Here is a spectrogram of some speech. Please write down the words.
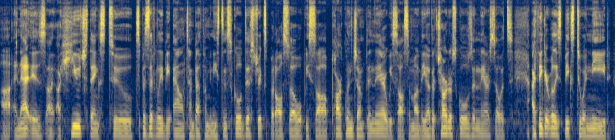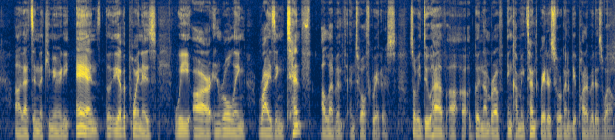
Uh, and that is a, a, huge thanks to specifically the Allentown, Bethlehem, and Easton school districts, but also we saw Parkland jumped in there. We saw some of the other charter schools in there. So it's, I think it really speaks to a need uh, that's in the community. And the, the other point is we are enrolling rising 10th 11th and 12th graders. So we do have a, a, good number of incoming 10th graders who are going to be a part of it as well.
